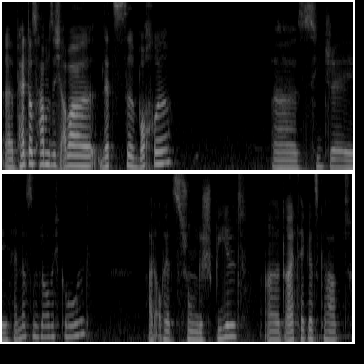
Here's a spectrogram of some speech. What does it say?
Äh, Panthers haben sich aber letzte Woche äh, CJ Henderson, glaube ich, geholt. Hat auch jetzt schon gespielt, äh, drei Tackles gehabt.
